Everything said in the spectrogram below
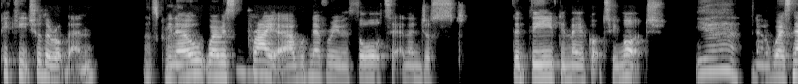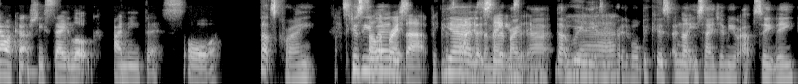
pick each other up then That's great. you know whereas Mm. prior i would never even thought it and then just the, the evening may have got too much Yeah, you know whereas now i can actually say look i need this or that's great. Let's Because celebrate that because yeah, that is let's amazing. celebrate that. That really is incredible because, and like you say, Gemma, you're absolutely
